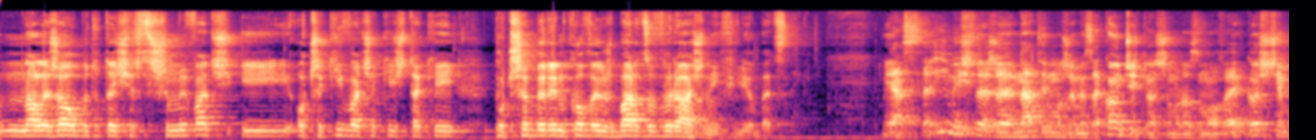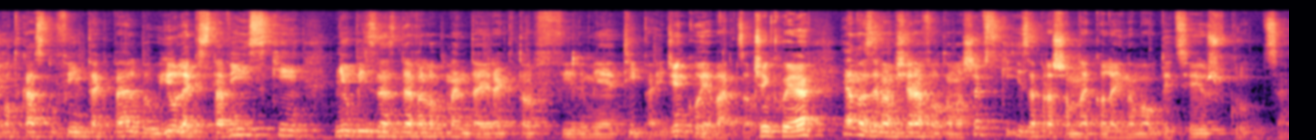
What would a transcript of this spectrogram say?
należałoby tutaj się wstrzymywać i oczekiwać jakiejś takiej potrzeby rynkowej już bardzo wyraźnej w chwili obecnej. Jasne. I myślę, że na tym możemy zakończyć naszą rozmowę. Gościem podcastu fintech.pl był Julek Stawiński, New Business Development Director w firmie TPay. Dziękuję bardzo. Dziękuję. Ja nazywam się Rafał Tomaszewski i zapraszam na kolejną audycję już wkrótce.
